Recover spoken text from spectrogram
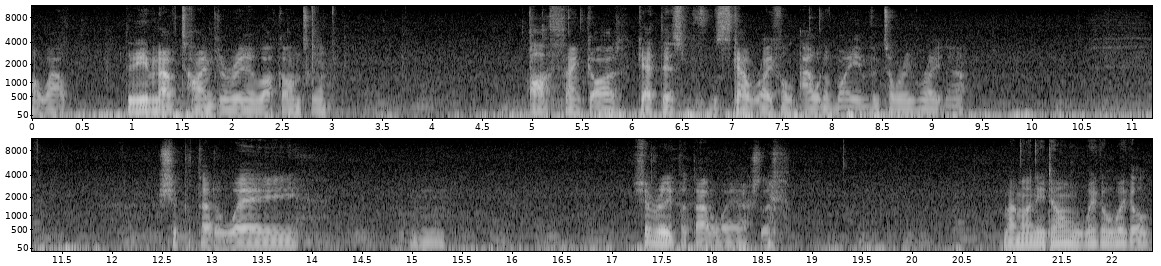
Oh wow. Didn't even have time to really lock onto him. Oh, thank God. Get this scout rifle out of my inventory right now. Should put that away. Hmm. Should really put that away, actually. My money don't wiggle wiggle,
